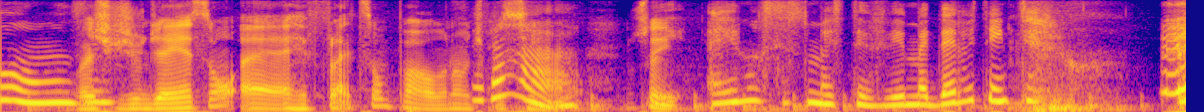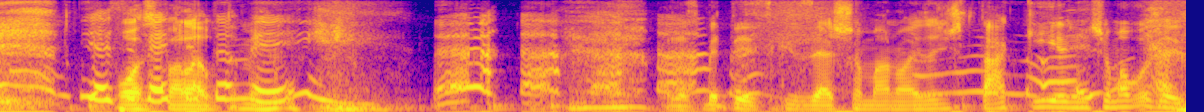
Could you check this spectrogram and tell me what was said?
011. acho que Jundiaí é, São, é reflete São Paulo, não? Tipo assim, Será? não, não sei. Aí eu não assisto mais TV, mas deve ter interior. E Posso falar eu também. Mas SBT, se quiser chamar nós, a gente tá aqui, a gente chama vocês.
